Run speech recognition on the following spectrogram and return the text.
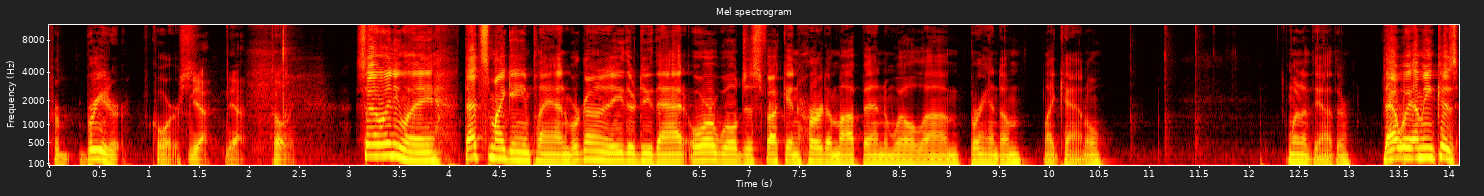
For breeder, of course. Yeah, yeah, totally. So anyway, that's my game plan. We're going to either do that or we'll just fucking herd them up and we'll um, brand them like cattle. One or the other. That way, I mean, because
